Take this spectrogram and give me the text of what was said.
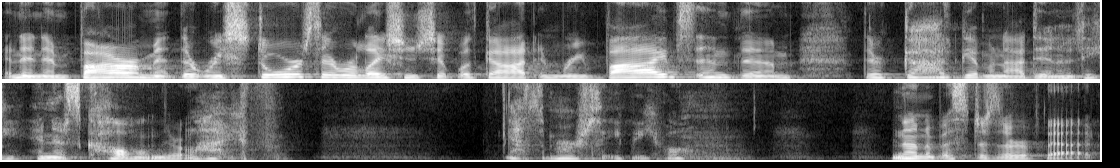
in an environment that restores their relationship with God and revives in them their God given identity and His call in their life. That's mercy, people. None of us deserve that.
